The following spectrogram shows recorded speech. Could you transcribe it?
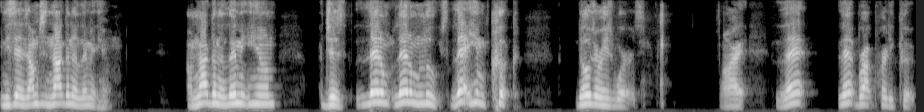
And he says, I'm just not gonna limit him. I'm not gonna limit him. Just let him let him loose. Let him cook. Those are his words. All right. Let let Brock Purdy cook.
